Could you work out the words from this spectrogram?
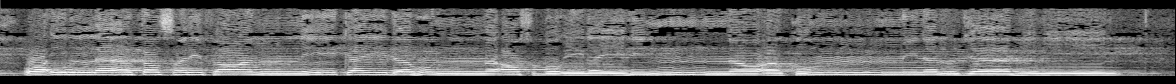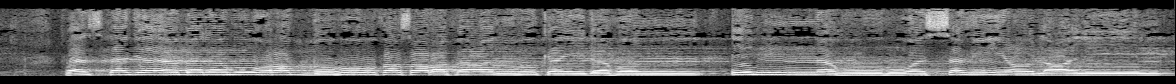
وإلا إلا تصرف عني كيدهن أصب إليهن وأكن من الجاهلين. فاستجاب له ربه فصرف عنه كيدهن. إنه هو السميع العليم.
